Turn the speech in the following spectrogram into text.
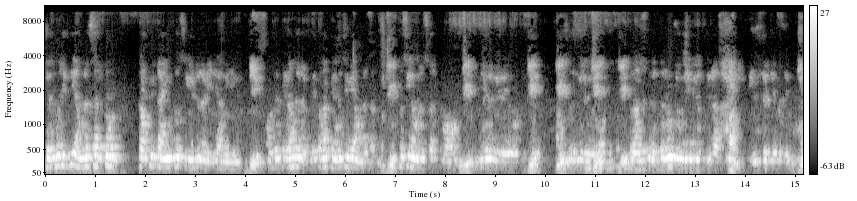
ਸ਼ਰਮਾ ਜੀ ਅੰਮ੍ਰਿਤਸਰ ਤੋਂ ਕਾਫੀ ਟਾਈਮ ਤੋਂ ਸੀਟ ਲੜੀ ਜਾ ਰਹੀ ਹੈ? ਜੀ। ਉਹਦੇ ਤਿੰਨਾਂ ਦੇ ਲੜਦੇ ਪਹਿਲਾਂ ਤਿੰਨ ਸੀ ਵੀ ਅੰਮ੍ਰਿਤਸਰ। ਜੀ। ਤੁਸੀਂ ਅੰਮ੍ਰਿਤਸਰ ਤੋਂ ਜੀ। ਹੋ। ਜੀ। ਜੀ ਜੀ ਜੀ ਤਨੂੰ ਚੋਗੀ ਵੀ ਉੱਥੇ ਰਾਸ਼ਟਰੀ ਹਾਂ। ਇੰਜੀਨੀਅਰ ਦੇ ਜੀ,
